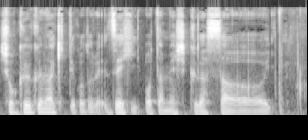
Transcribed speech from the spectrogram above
食欲の秋ってことでぜひお試しください。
